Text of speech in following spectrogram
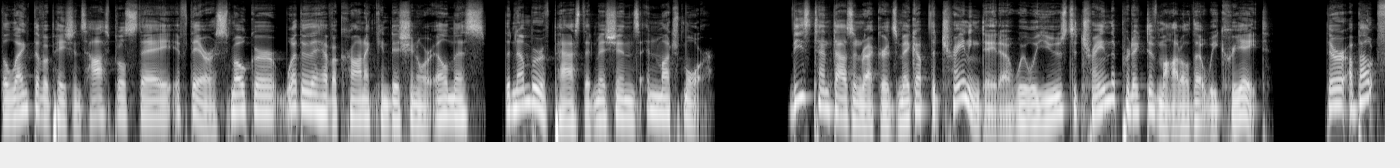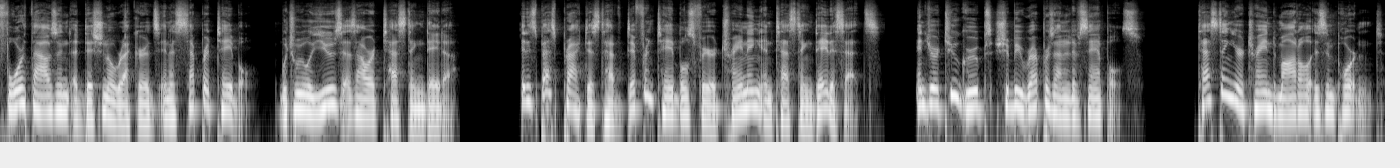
The length of a patient's hospital stay, if they are a smoker, whether they have a chronic condition or illness, the number of past admissions, and much more. These 10,000 records make up the training data we will use to train the predictive model that we create. There are about 4,000 additional records in a separate table, which we will use as our testing data. It is best practice to have different tables for your training and testing datasets, and your two groups should be representative samples. Testing your trained model is important.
